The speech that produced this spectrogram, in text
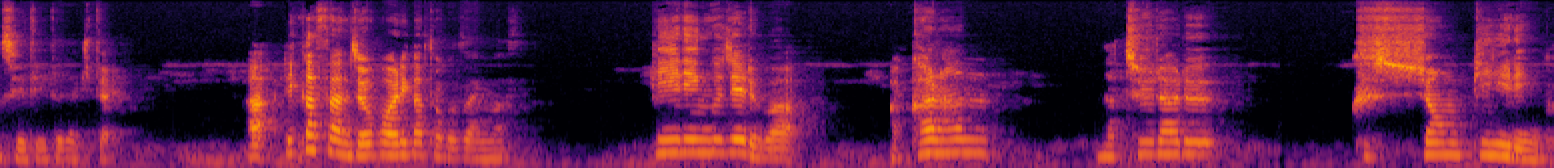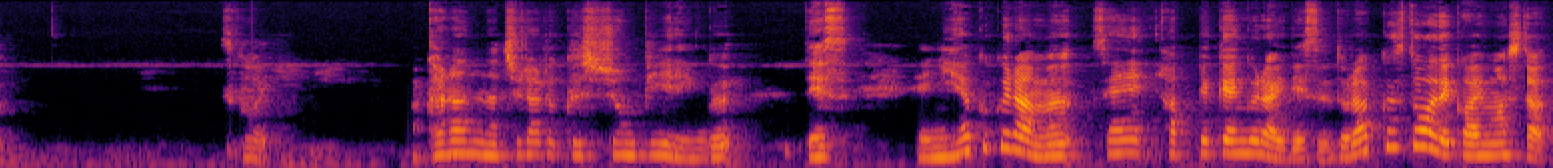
教えていただきたい。あ、リカさん情報ありがとうございます。ピーリングジェルは、アカランナチュラルクッションピーリング。すごい。アカランナチュラルクッションピーリングです。200g1800 円ぐらいです。ドラッグストアで買いました。あ、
